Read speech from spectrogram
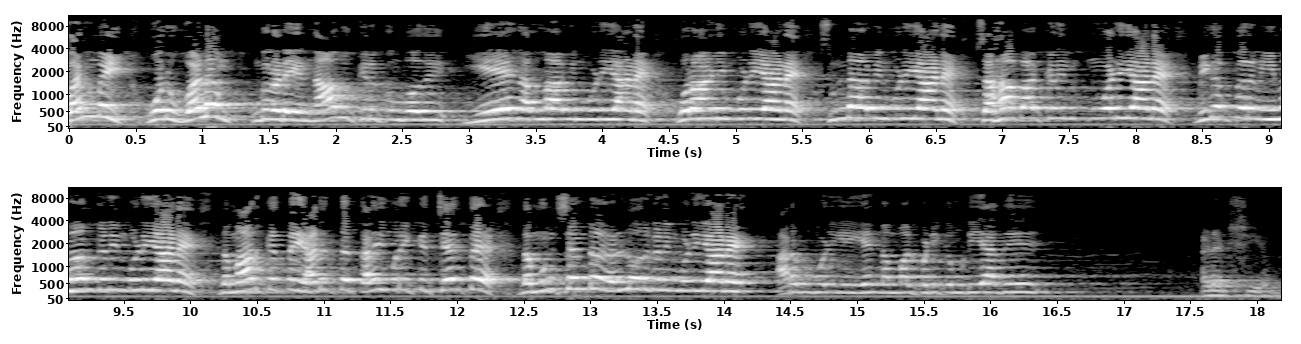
வன்மை ஒரு வளம் உங்களுடைய நாவுக்கு இருக்கும் போது ஏன் அல்லாவின் மொழியான குரானின் மொழியான சுண்டாவின் மொழியான சஹாபாக்களின் மொழியான மிக பெரும் இமாம்களின் மொழியான இந்த மார்க்கத்தை அடுத்த தலைமுறைக்கு சேர்த்த இந்த முன் சென்ற நல்லோர்களின் மொழியான அரபு மொழியை ஏன் நம்மால் படிக்க முடியாது? அலட்சியம்.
